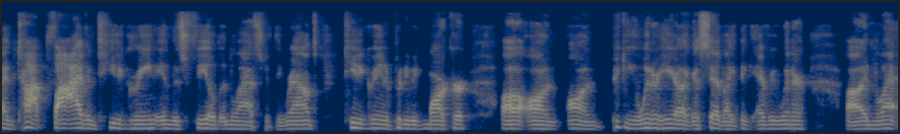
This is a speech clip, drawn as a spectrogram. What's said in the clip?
and top five in tee to green in this field in the last 50 rounds. Tee to green, a pretty big marker uh, on on picking a winner here. Like I said, like, I think every winner uh, in la-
